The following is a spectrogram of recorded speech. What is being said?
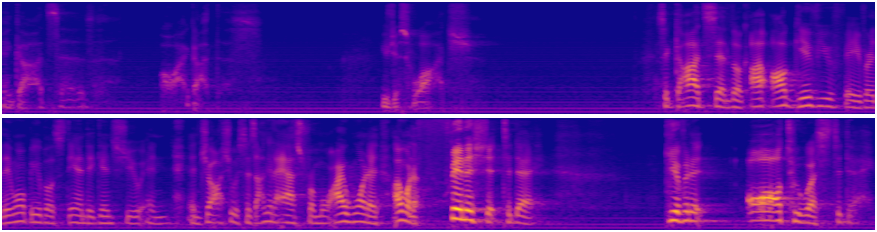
And God says, Oh, I got this. You just watch. So God said, Look, I'll give you favor. They won't be able to stand against you. And, and Joshua says, I'm going to ask for more. I want to I want to finish it today. Give it all to us today.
